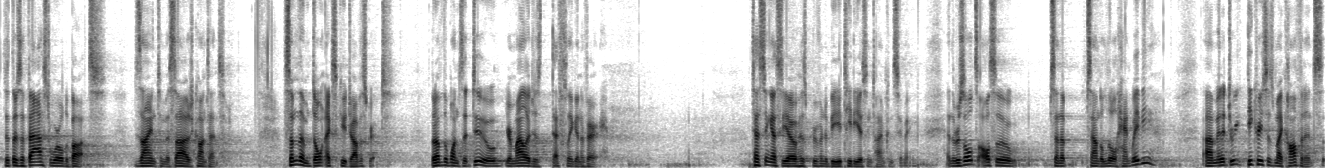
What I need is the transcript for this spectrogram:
is that there's a vast world of bots designed to massage content. Some of them don't execute JavaScript. But of the ones that do, your mileage is definitely going to vary. Testing SEO has proven to be tedious and time-consuming. And the results also up, sound a little hand-wavy. Um, and it decreases my confidence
